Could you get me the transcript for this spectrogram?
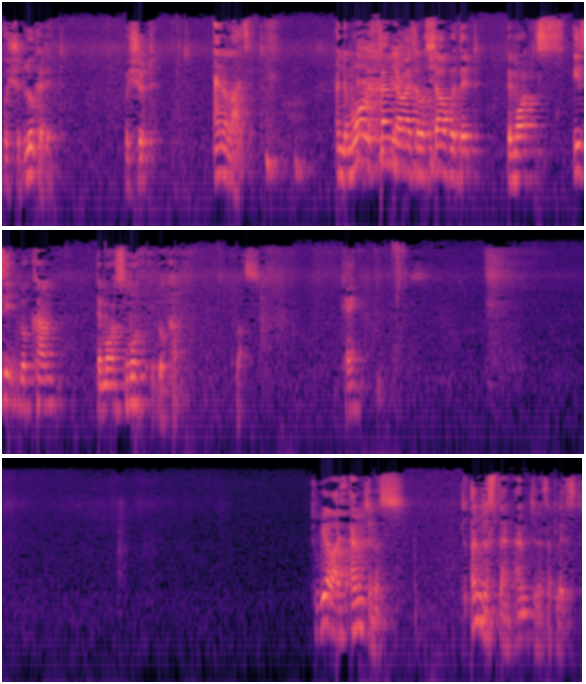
We should look at it. We should analyze it. And the more we familiarize ourselves with it, the more easy it will come, the more smooth it will come to us. Okay? To realize emptiness, to understand emptiness at least,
